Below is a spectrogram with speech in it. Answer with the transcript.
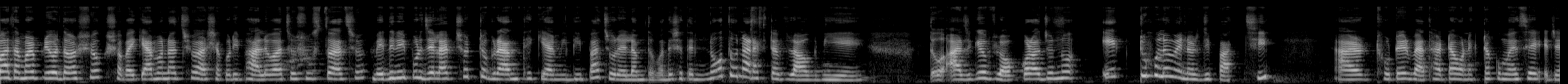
সুপ্রভাত আমার প্রিয় দর্শক। সবাই কেমন আছো? আশা করি ভালো আছো, সুস্থ আছো। মেদিনীপুর জেলার ছোট্ট গ্রাম থেকে আমি দীপা চলে এলাম তোমাদের সাথে নতুন আর একটা ভ্লগ নিয়ে। তো আজকে ভ্লগ করার জন্য একটু হলেও এনার্জি পাচ্ছি। আর ঠোঁটের ব্যথাটা অনেকটা কমেছে, এটা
